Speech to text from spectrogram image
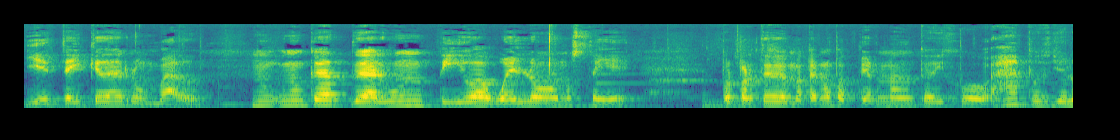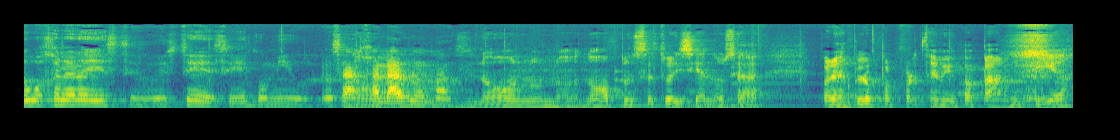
y este ahí queda arrumbado. Nu- Nunca de algún tío, abuelo, no sé, por parte de materno paterna, nunca dijo, ah, pues yo lo voy a jalar a este, o este sigue conmigo. O sea, No, jalarlo más. No, no, no, no, pues te estoy diciendo, o sea, por ejemplo, por parte de mi papá, mi tía,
